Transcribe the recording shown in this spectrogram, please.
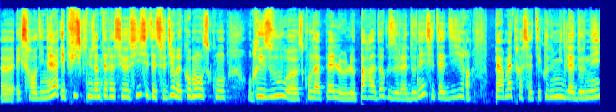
extraordinaires. Et puis ce qui nous intéressait aussi, c'était de se dire mais comment est-ce qu'on résout euh, ce qu'on appelle le paradoxe de la donnée, c'est-à-dire permettre à cette économie de la donnée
